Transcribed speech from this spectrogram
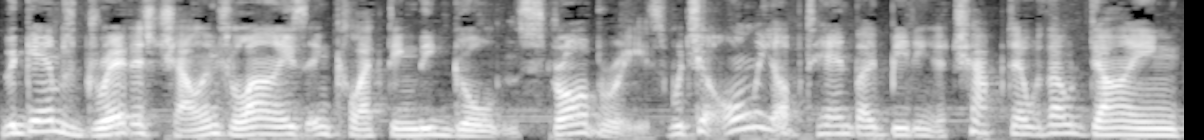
The game's greatest challenge lies in collecting the Golden Strawberries, which are only obtained by beating a chapter without dying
